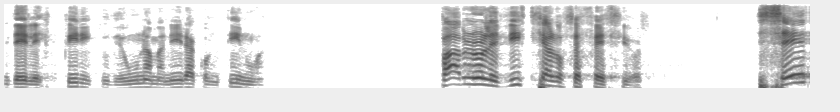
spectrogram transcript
del Espíritu de una manera continua. Pablo les dice a los efesios, sed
